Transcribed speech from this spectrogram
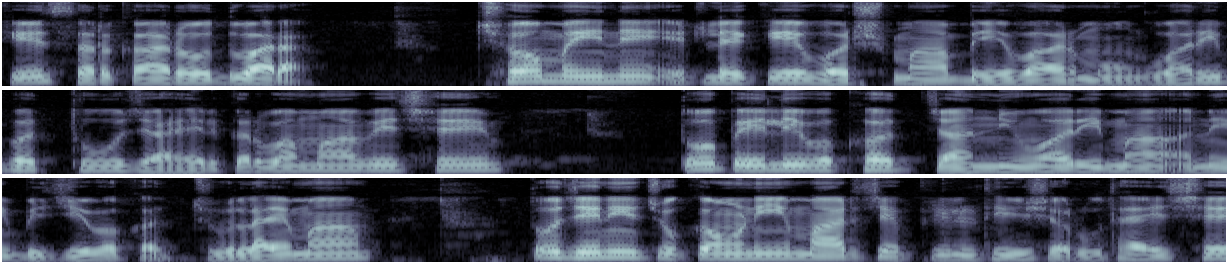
કે સરકારો દ્વારા છ મહિને એટલે કે વર્ષમાં બે વાર મોંઘવારી ભથ્થું જાહેર કરવામાં આવે છે. તો પહેલી વખત જાન્યુઆરીમાં અને બીજી વખત જુલાઈમાં. તો જેની ચૂકવણી માર્ચ, એપ્રિલથી શરૂ થાય છે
